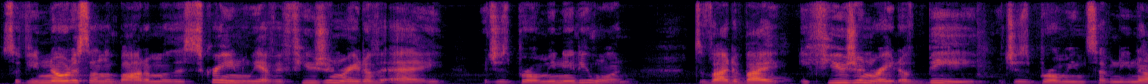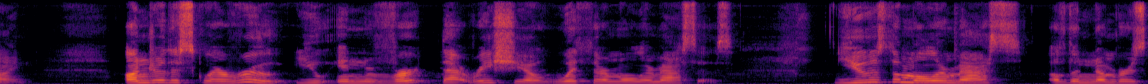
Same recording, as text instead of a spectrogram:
So if you notice on the bottom of the screen, we have effusion rate of A, which is bromine 81, divided by effusion rate of B, which is bromine 79. Under the square root, you invert that ratio with their molar masses. Use the molar mass of the numbers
